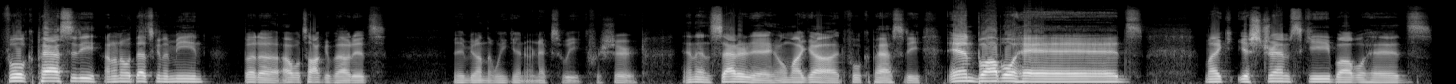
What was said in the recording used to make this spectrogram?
Full capacity. I don't know what that's gonna mean, but uh, I will talk about it maybe on the weekend or next week for sure. And then Saturday, oh my God, full capacity and bobbleheads. Mike Yastrzemski bobbleheads.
